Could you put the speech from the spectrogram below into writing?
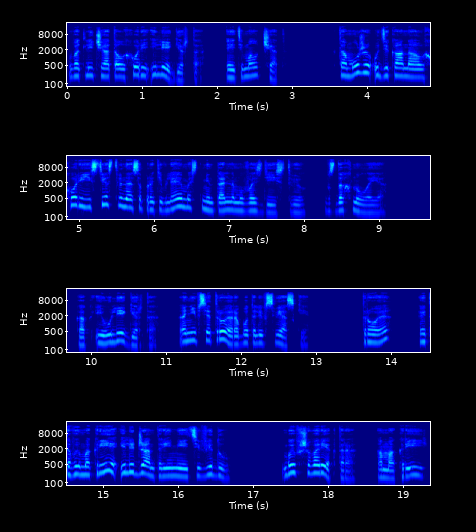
В отличие от Алхори и Легерта, эти молчат. К тому же у декана Алхори естественная сопротивляемость ментальному воздействию, вздохнула я. Как и у Легерта, они все трое работали в связке. Трое? Это вы Макрея или Джантери имеете в виду? Бывшего ректора. А Макрей?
